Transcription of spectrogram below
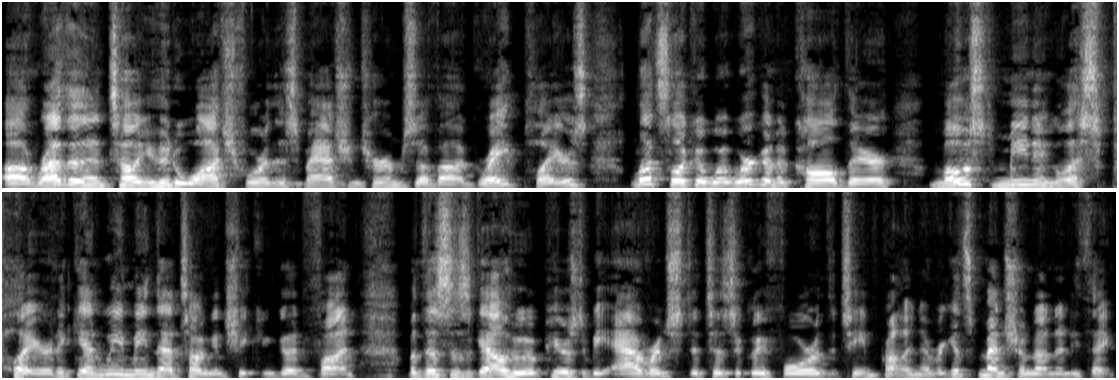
Uh, rather than tell you who to watch for in this match in terms of uh, great players, let's look at what we're going to call their most meaningless player. And again, we mean that tongue in cheek and good fun. But this is a gal who appears to be average statistically for the team, probably never gets mentioned on anything.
